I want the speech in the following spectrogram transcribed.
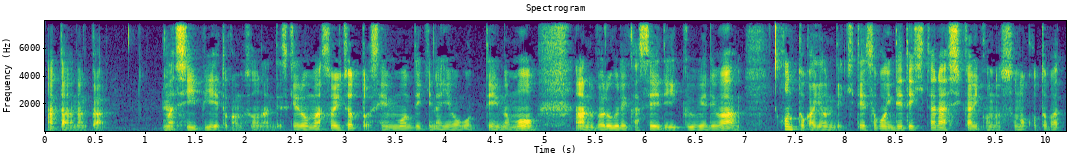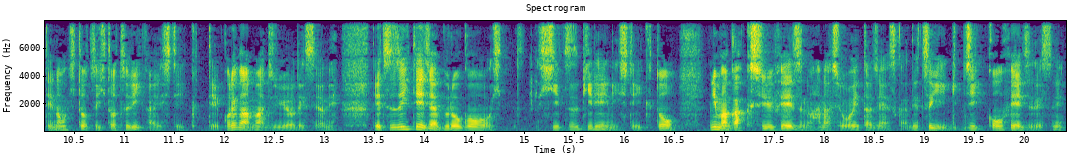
あとはなんか、まあ、CPA とかもそうなんですけど、まあ、そういうちょっと専門的な用語っていうのも、あの、ブログで稼いでいく上では、本とか読んできて、そこに出てきたら、しっかりこの、その言葉っていうのを一つ一つ理解していくっていう、これが、まあ、重要ですよね。で、続いて、じゃあ、ブログを引き続き例にしていくと、今学習フェーズの話を終えたじゃないですか。で、次、実行フェーズですね。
